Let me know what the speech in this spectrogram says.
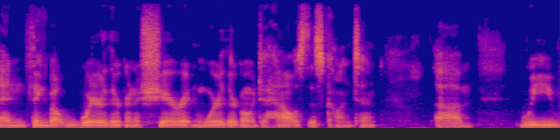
and think about where they're going to share it and where they're going to house this content. Um, we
